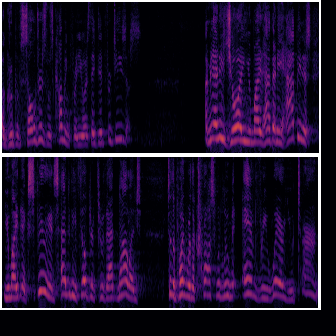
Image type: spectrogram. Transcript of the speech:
a group of soldiers was coming for you as they did for Jesus? I mean, any joy you might have, any happiness you might experience had to be filtered through that knowledge to the point where the cross would loom everywhere you turned.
